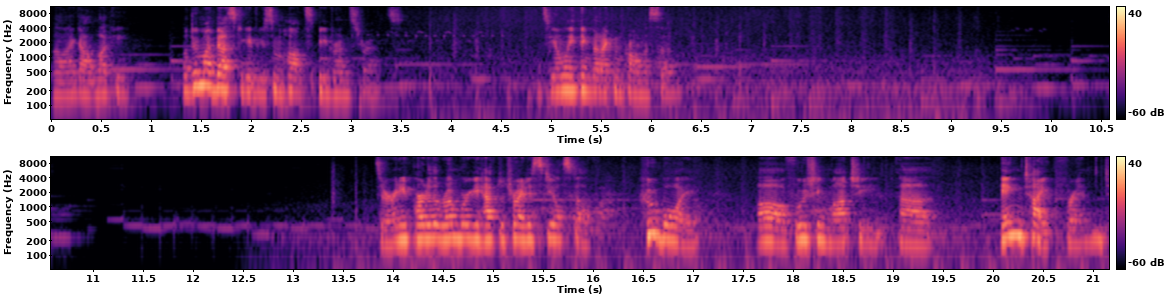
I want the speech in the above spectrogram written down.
Oh, I got lucky. I'll do my best to give you some hot speedrun strats. It's the only thing that I can promise, though. Is there any part of the run where you have to try to steal stuff? Hoo boy. Oh, Fushing Machi. Uh, hang tight, friend.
